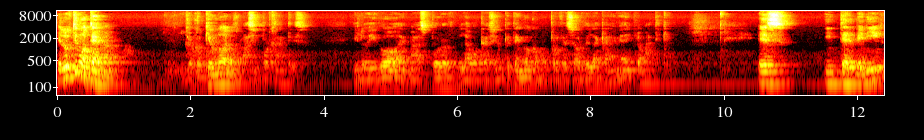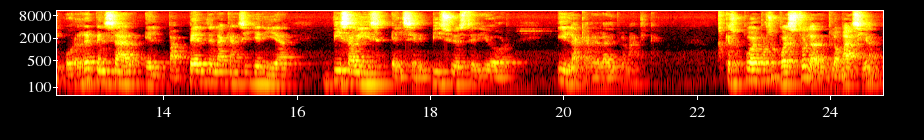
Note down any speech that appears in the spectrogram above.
El último tema, yo creo que uno de los más importantes, y lo digo además por la vocación que tengo como profesor de la Academia Diplomática, es intervenir o repensar el papel de la Cancillería vis a vis el servicio exterior y la carrera diplomática. Que por supuesto, la diplomacia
